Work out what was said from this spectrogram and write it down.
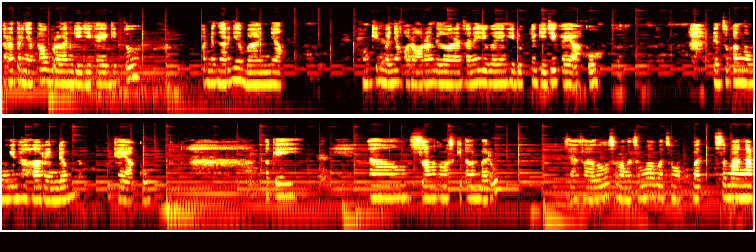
Karena ternyata obrolan GJ kayak gitu pendengarnya banyak. Mungkin banyak orang-orang di luar sana juga yang hidupnya GJ kayak aku. Dan suka ngomongin hal-hal random kayak aku. Oke. Okay, um, selamat memasuki tahun baru. Sehat selalu semangat semua buat, semangat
